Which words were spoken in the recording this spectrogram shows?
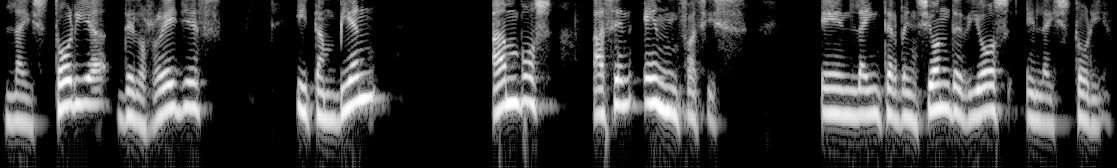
la historia de los reyes y también ambos hacen énfasis en la intervención de Dios en la historia.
